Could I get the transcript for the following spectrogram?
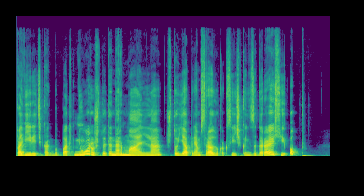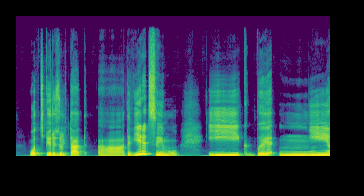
поверить как бы партнеру, что это нормально, что я прям сразу как свечка не загораюсь и оп, вот тебе результат. А, довериться ему и как бы не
